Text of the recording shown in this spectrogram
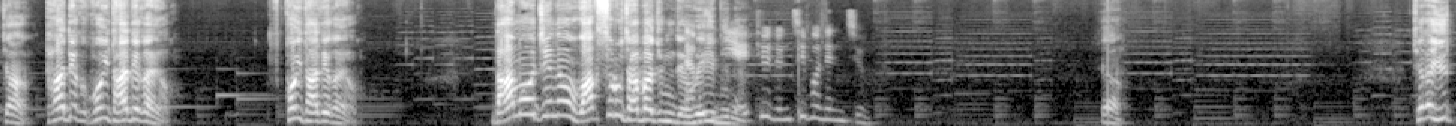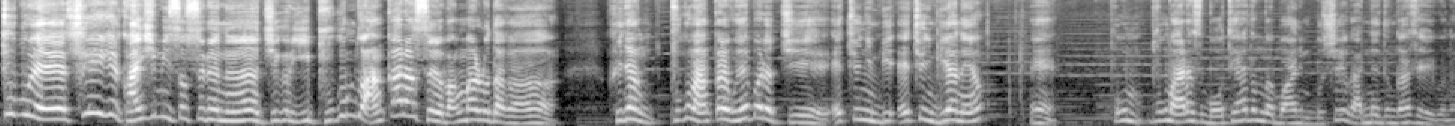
자, 다 돼가 거의 다 돼가요. 거의 다 돼가요. 나머지는 왁스로 잡아주면. 남순이 웨이브는. 애튜 눈치 보는 중. 야. 제가 유튜브에 수익에 관심이 있었으면은 지금 이 부금도 안 깔았어요. 막말로다가. 그냥 부금 안 깔고 해버렸지. 애튜님, 미, 애튜님 미안해요. 예. 부금, 부금 알아서 뭐 어떻게 하던가 뭐 아니면 뭐 수익 안 내든가 하세요, 이거는.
